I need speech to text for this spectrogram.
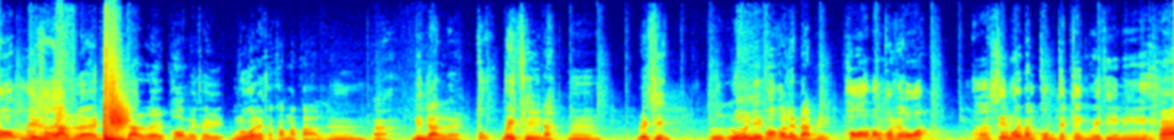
ล้มไม่ยืนเคย ยันเลยยืนยันเลย พ่อไม่เคยรู้อะไรกับกรรมการเลยอืม อ่ายืนยันเลย ทุกเวทีนะอืมเวทีลุมพินีพ่อก็เล่นแบบนี้ เพราะว่าบางคนเขาบอกว่าเอ่อเซียนมวยบางกลุ่มจะเก่งเวทีนี้อ่า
